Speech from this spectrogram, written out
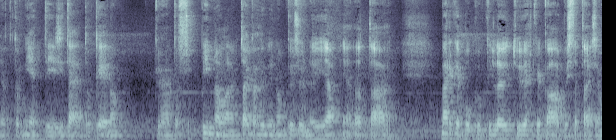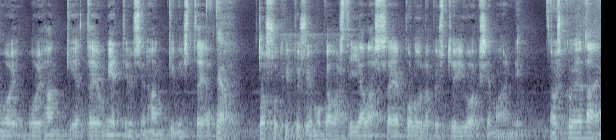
jotka miettii sitä, että okei, no kyllähän tuossa pinnalla nyt aika hyvin on pysynyt ja, ja tota, märkäpukukin löytyy ehkä kaapista tai sen voi, voi hankkia tai on miettinyt sen hankkimista ja Joo. Tossutkin pysyy mukavasti jalassa ja poluilla pystyy juoksemaan, niin olisiko jotain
